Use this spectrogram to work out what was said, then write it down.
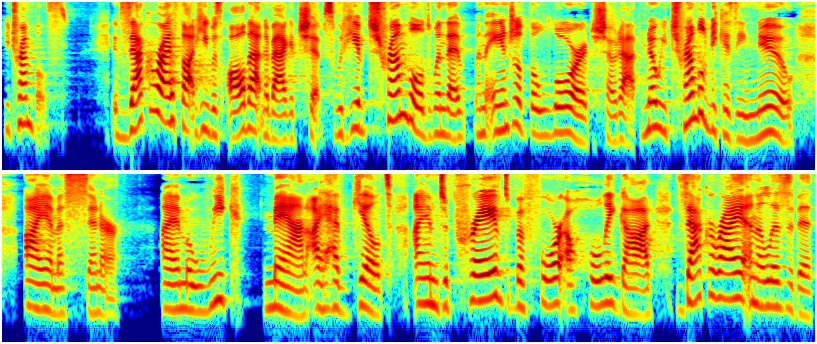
He trembles. If Zechariah thought he was all that in a bag of chips, would he have trembled when the, when the angel of the Lord showed up? No, he trembled because he knew, I am a sinner. I am a weak man. I have guilt. I am depraved before a holy God. Zechariah and Elizabeth,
